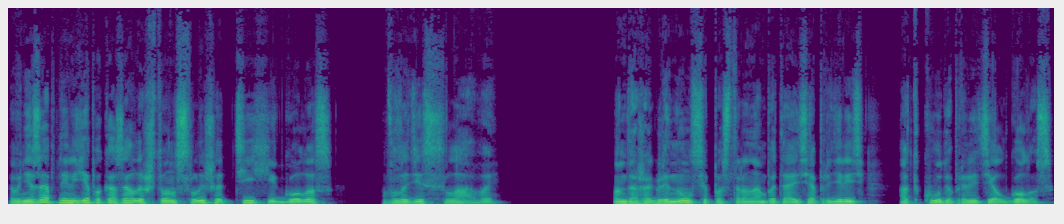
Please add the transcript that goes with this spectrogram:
Внезапно Илье показалось, что он слышит тихий голос Владиславы. Он даже оглянулся по сторонам, пытаясь определить, откуда прилетел голос.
